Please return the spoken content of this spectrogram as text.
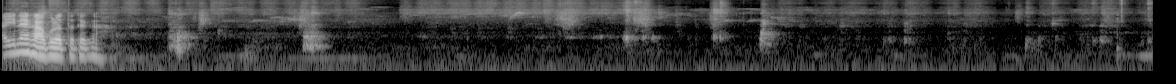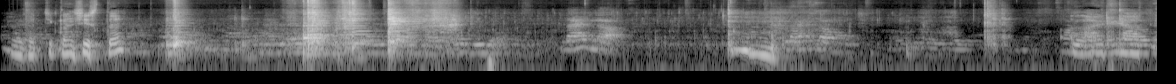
काही नाही घाबरत ते का? चिकन शिजतंय. लाइट लावते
